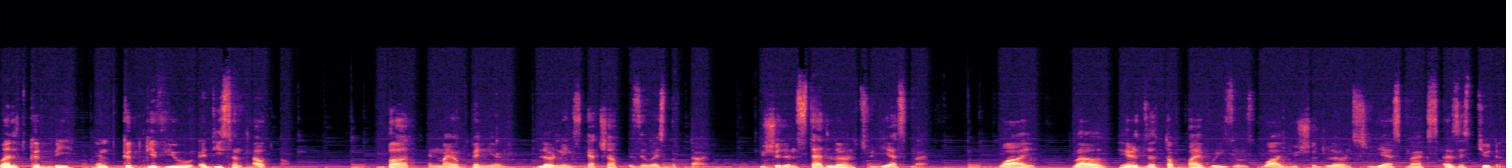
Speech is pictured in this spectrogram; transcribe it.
Well, it could be and could give you a decent outcome. But, in my opinion, learning SketchUp is a waste of time. You should instead learn 3ds Max. Why? Well, here's the top 5 reasons why you should learn 3ds Max as a student.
